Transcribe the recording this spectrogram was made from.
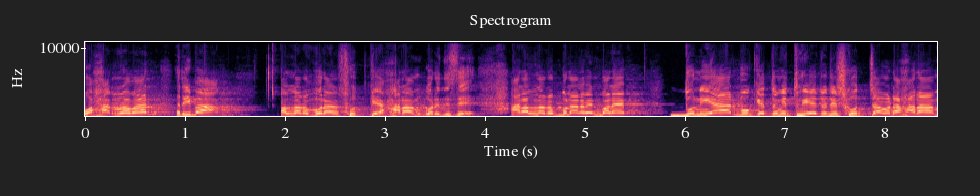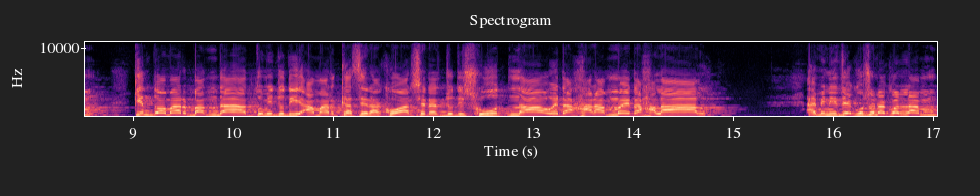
ও হার রিবা। আল্লাহ রব্বুল আলম সুদকে হারাম করে দিছে। আর আল্লাহ রব্বুল আলমিন বলে দুনিয়ার বুকে তুমি থুয়ে যদি সুদ চাও, এটা হারাম। কিন্তু আমার বান্দা, তুমি যদি আমার কাছে রাখো, আর সেটা যদি সুদ নাও, এটা হারাম নয়, এটা হালাল। আমি নিজে ঘোষণা করলাম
